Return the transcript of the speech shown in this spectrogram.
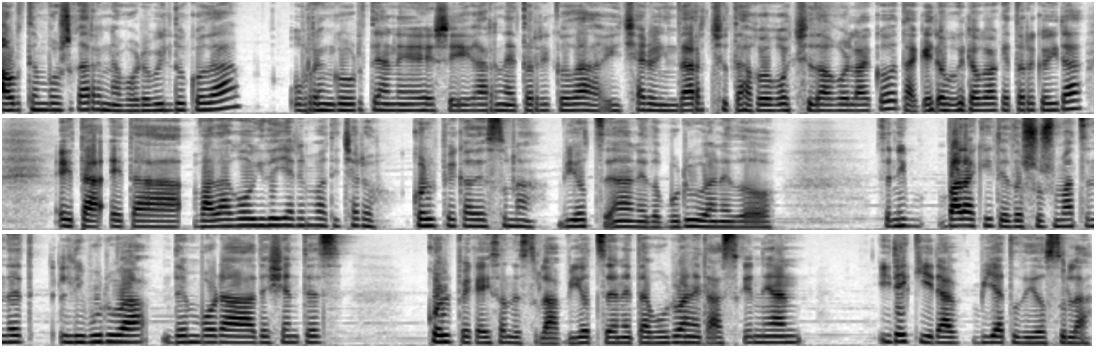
Aurten bosgarrena borobilduko da, urrengo urtean e, seigarrena etorriko da, itxaro indartxu eta gogotxu dagoelako, eta gero geroak etorriko dira, eta eta badago ideiaren bat itxaro, kolpeka dezuna, bihotzean edo buruan edo, zenik badakit edo susmatzen dut liburua denbora desentez kolpeka izan dezula, bihotzean eta buruan, eta azkenean irekiera bilatu diozula.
